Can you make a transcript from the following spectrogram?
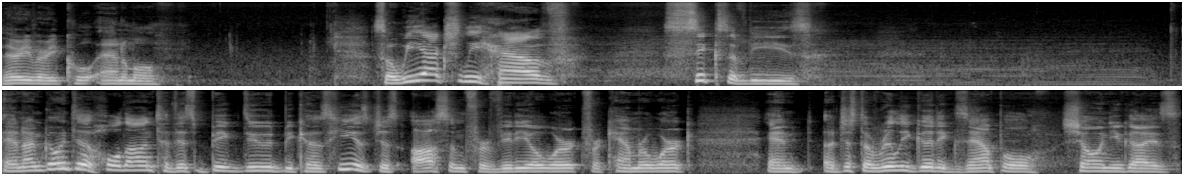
very, very cool animal. So we actually have six of these. And I'm going to hold on to this big dude because he is just awesome for video work, for camera work and uh, just a really good example showing you guys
